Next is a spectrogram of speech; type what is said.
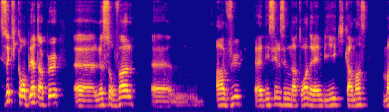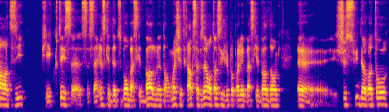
ça qui complète un peu euh, le survol euh, en vue euh, des séries éliminatoires de la NBA qui commencent mardi. Puis écoutez, ça, risque d'être du bon basketball. Donc moi, très hâte. Ça faisait longtemps que je n'ai pas parlé de basketball. Donc je suis de retour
